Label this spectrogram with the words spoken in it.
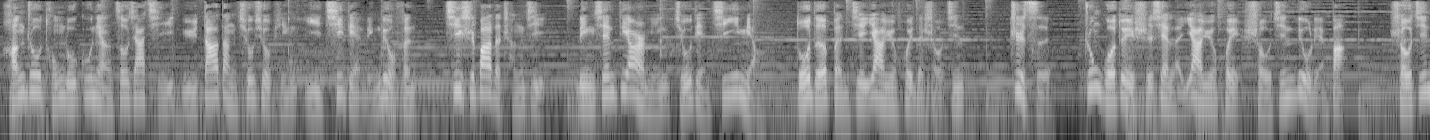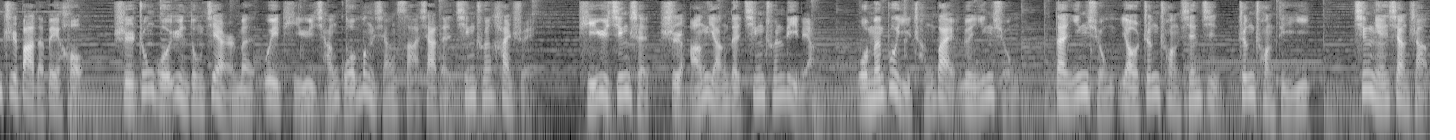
杭州桐庐姑娘邹佳琪与搭档邱秀萍以七点零六分、七十八的成绩领先第二名九点七一秒，夺得本届亚运会的首金。至此，中国队实现了亚运会首金六连霸。首金制霸的背后，是中国运动健儿们为体育强国梦想洒下的青春汗水。体育精神是昂扬的青春力量。我们不以成败论英雄，但英雄要争创先进，争创第一。青年向上，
